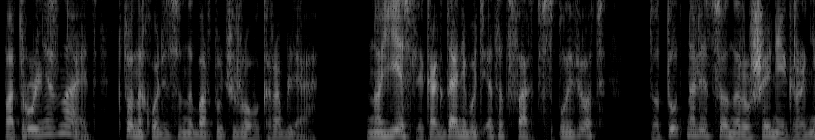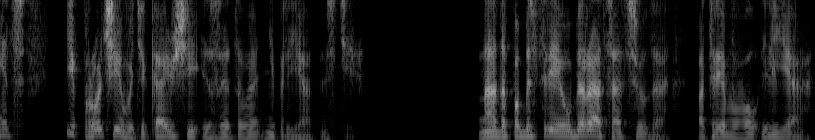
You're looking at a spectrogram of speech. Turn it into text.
патруль не знает, кто находится на борту чужого корабля. Но если когда-нибудь этот факт всплывет, то тут налицо нарушение границ и прочие вытекающие из этого неприятности. «Надо побыстрее убираться отсюда», — потребовал Илья.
